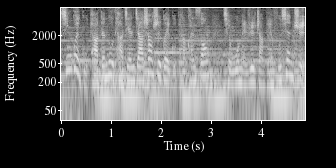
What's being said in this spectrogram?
新贵股票登录条件较上市贵股票宽松，且无每日涨跌幅限制。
